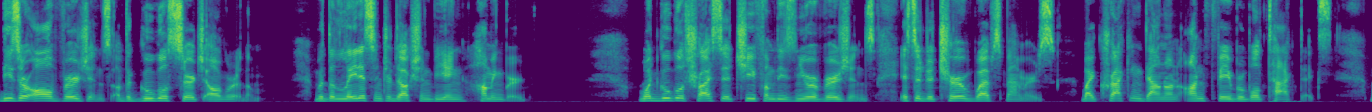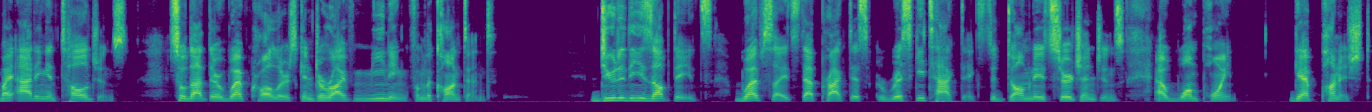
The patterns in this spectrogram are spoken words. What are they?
These are all versions of the Google search algorithm, with the latest introduction being Hummingbird. What Google tries to achieve from these newer versions is to deter web spammers by cracking down on unfavorable tactics by adding intelligence so that their web crawlers can derive meaning from the content. Due to these updates, websites that practice risky tactics to dominate search engines at one point get punished,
